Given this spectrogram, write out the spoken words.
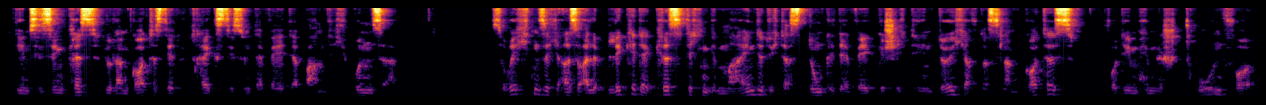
indem sie singt, Christe, du Lamm Gottes, der du trägst die Sünd der Welt, erbarm dich unser. So richten sich also alle Blicke der christlichen Gemeinde durch das Dunkel der Weltgeschichte hindurch auf das Lamm Gottes vor dem himmlischen Thron. Vor,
